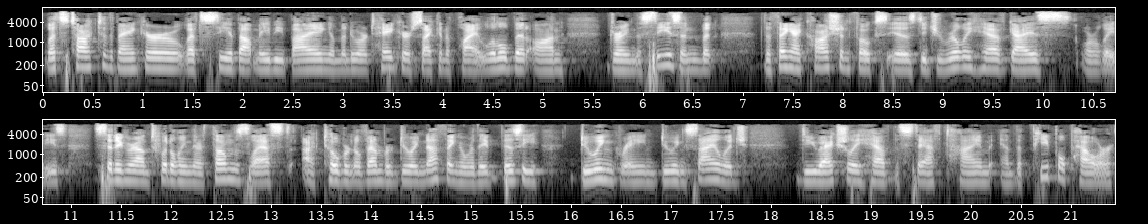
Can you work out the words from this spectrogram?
let's talk to the banker. Let's see about maybe buying a manure tanker so I can apply a little bit on during the season. But the thing I caution folks is, did you really have guys or ladies sitting around twiddling their thumbs last October, November doing nothing, or were they busy doing grain, doing silage? Do you actually have the staff time and the people power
